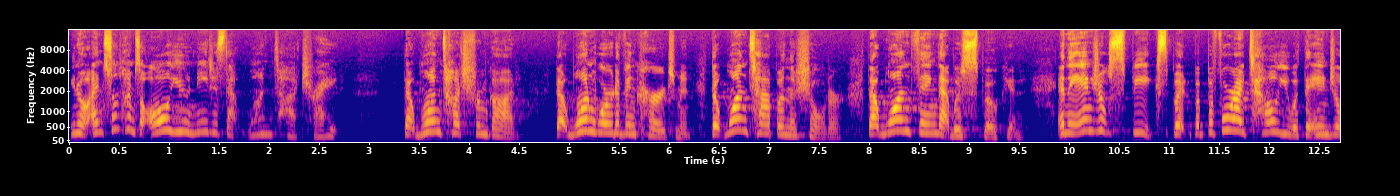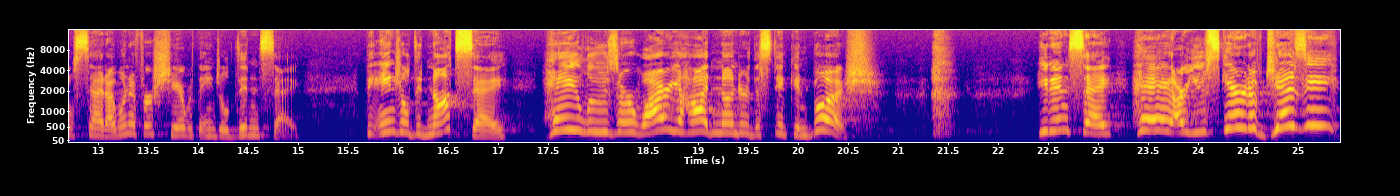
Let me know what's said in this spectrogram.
You know, and sometimes all you need is that one touch, right? That one touch from God. That one word of encouragement, that one tap on the shoulder, that one thing that was spoken. And the angel speaks, but, but before I tell you what the angel said, I want to first share what the angel didn't say. The angel did not say, Hey, loser, why are you hiding under the stinking bush? He didn't say, Hey, are you scared of Jesse?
